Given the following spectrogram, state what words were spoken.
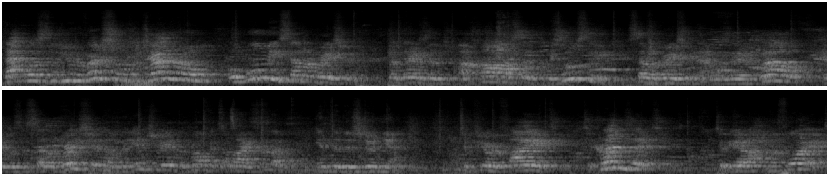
That was the universal, general, umumi celebration. But there's a, a khas and khususi celebration that was there as well. It was a celebration of the entry of the Prophet into this dunya. To purify it, to cleanse it, to be a rahmah for it.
